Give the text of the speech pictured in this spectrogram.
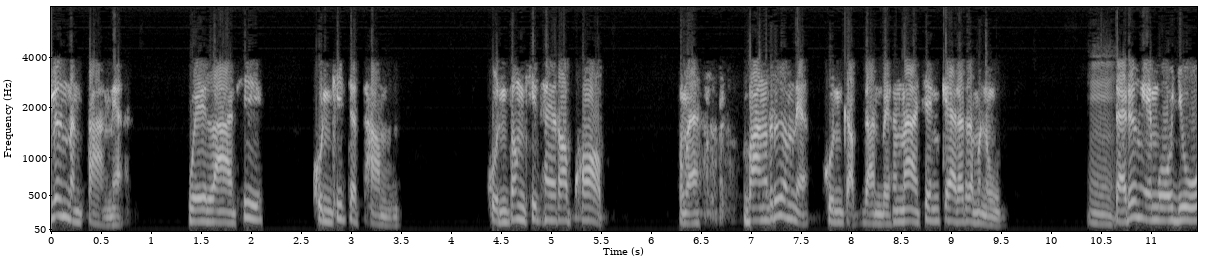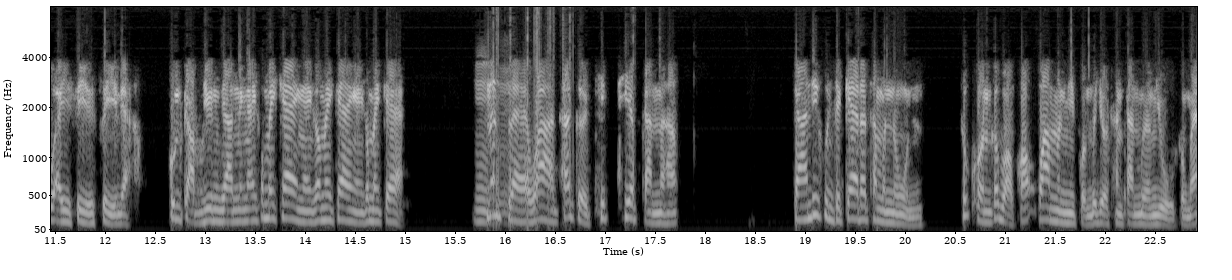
เรื่องต่างๆ เนี่ย เวลาที่คุณคิดจะทำคุณต้องคิดให้รอบคอบถูกไหมบางเรื่องเนี่ย คุณกลับดันไปข้างหน้าเช่นแก้รัฐธรรมนูญอืมแต่เรื่อง MOU I44 เนี่ย คุณกลับยืนยันยังไงก็ไม่แก้ยังไงก็ไม่แก้ยังไงก็ไม่แก้อืมนั่นแปลว่าถ้าเกิดคิดเทียบกันนะครับ การที่คุณจะแก้รัฐธรรมนูญ ทุกคนก็บอกเพราะว่ามันมีผลประโยชน์ทางการเมืองอยู่ถูกไหม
